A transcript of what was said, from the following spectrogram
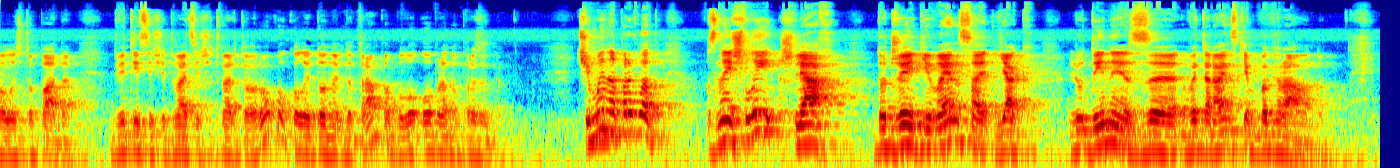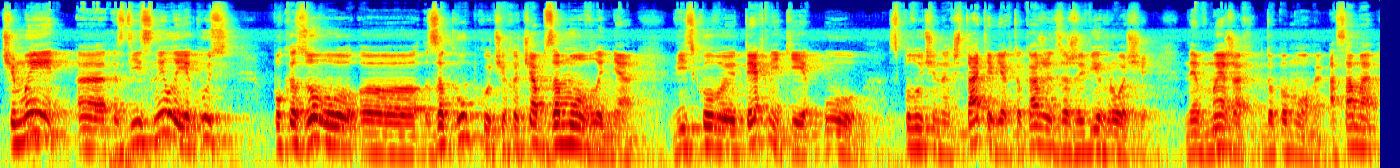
листопада 2024 року, коли Дональда Трампа було обрано президентом? Чи ми, наприклад, знайшли шлях до Джей Ді Венса як людини з ветеранським бекграундом? Чи ми е, здійснили якусь показову е, закупку чи хоча б замовлення військової техніки у Сполучених Штатів, як то кажуть, за живі гроші, не в межах допомоги, а саме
